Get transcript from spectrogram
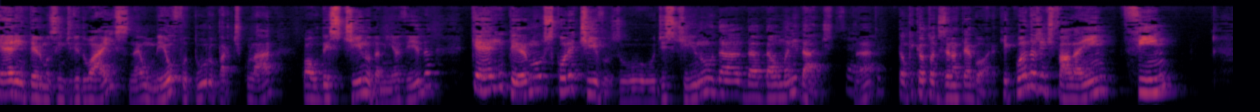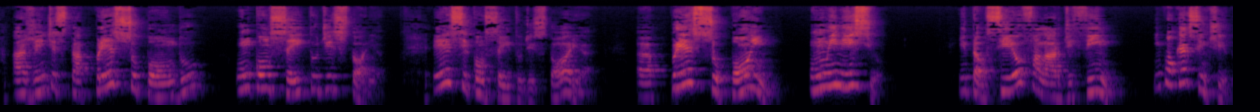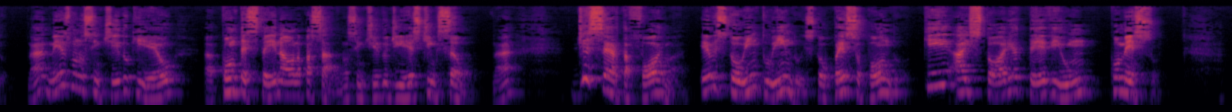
Quer em termos individuais, né, o meu futuro particular, qual o destino da minha vida, quer em termos coletivos, o destino da, da, da humanidade. Né? Então, o que, que eu estou dizendo até agora? Que quando a gente fala em fim, a gente está pressupondo um conceito de história. Esse conceito de história uh, pressupõe um início. Então, se eu falar de fim, em qualquer sentido, né? mesmo no sentido que eu ah, contestei na aula passada, no sentido de extinção. Né? De certa forma, eu estou intuindo, estou pressupondo que a história teve um começo.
